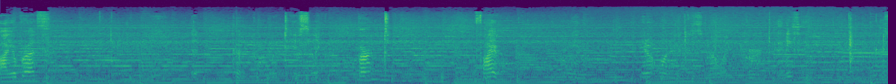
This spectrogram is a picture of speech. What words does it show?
fire breath. Could like burnt fire. I mean, you don't want it to smell like burnt anything. Because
